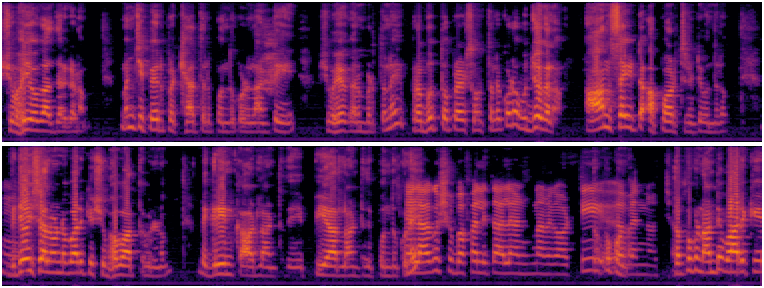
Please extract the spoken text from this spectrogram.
శుభయోగాలు జరగడం మంచి పేరు ప్రఖ్యాతులు పొందుకోవడం లాంటి శుభయోగాలు కనబడుతున్నాయి. ప్రభుత్వ ప్రైవేట్ సంస్థలు కూడా ఉద్యోగాల ఆన్ సైట్ ఆపర్చునిటీ ఉండడం విదేశాల్లో ఉన్న వారికి శుభవార్త వినడం. అంటే గ్రీన్ కార్డ్ లాంటిది పిఆర్ లాంటిది పొందుకుని శుభ ఫలితాలే అంటున్నారు కాబట్టి తప్పకుండా. అంటే వారికి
